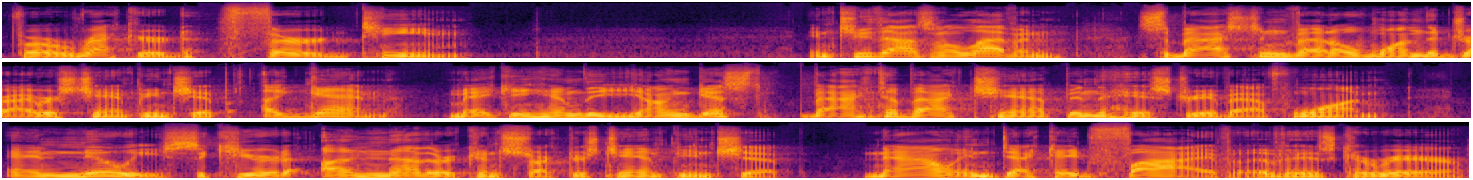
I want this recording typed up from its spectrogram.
for a record third team. In 2011, Sebastian Vettel won the Drivers' Championship again, making him the youngest back to back champ in the history of F1. And Newey secured another Constructors' Championship, now in decade five of his career.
